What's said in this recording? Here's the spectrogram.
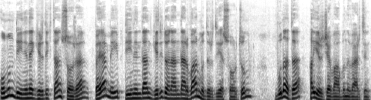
onun dinine girdikten sonra beğenmeyip dininden geri dönenler var mıdır diye sordum. Buna da hayır cevabını verdin.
